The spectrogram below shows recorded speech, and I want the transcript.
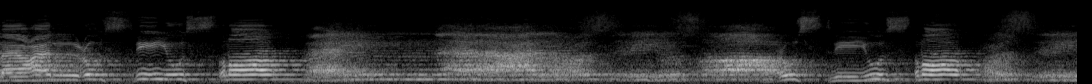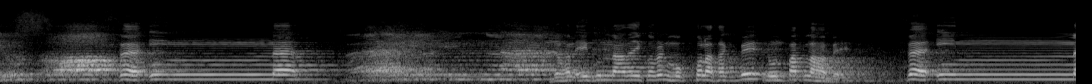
مع العسر يسرا. عسر يسرا. না আদায় করবেন মুখ খোলা থাকবে নুন পাতলা হবে فإن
